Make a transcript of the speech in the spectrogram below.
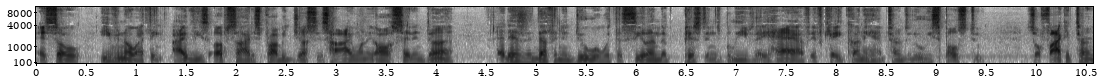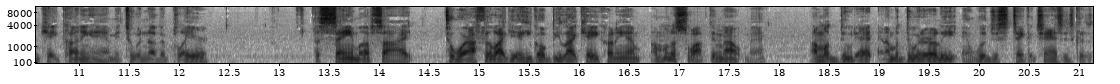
And so, even though I think Ivey's upside is probably just as high when it all said and done, that has nothing to do with what the ceiling the Pistons believe they have if Cade Cunningham turns into who he's supposed to. So if I could turn Cade Cunningham into another player, the same upside to where I feel like, yeah, he gonna be like Cade Cunningham, I'm gonna swap them out, man. I'm gonna do that, and I'm gonna do it early, and we'll just take a chances because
